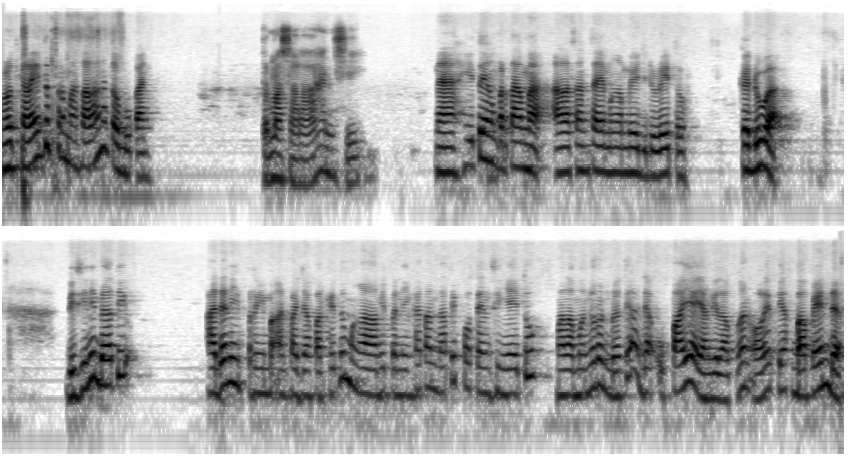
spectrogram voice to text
Menurut kalian itu permasalahan atau bukan? Permasalahan sih. Nah, itu yang pertama, alasan saya mengambil judul itu. Kedua, di sini berarti ada nih penerimaan pajak parkir itu mengalami peningkatan, tapi potensinya itu malah menurun. Berarti ada upaya yang dilakukan oleh pihak Bapenda.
